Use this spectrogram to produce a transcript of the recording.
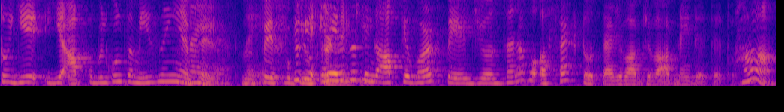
تو یہ یہ آپ کو بالکل تمیز نہیں ہے پھر فیس بک یوز کرنے کی۔ آپ کے ورک پیج جو ہے نا وہ افیکٹ ہوتا ہے جب آپ جواب نہیں دیتے تو۔ ہاں۔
